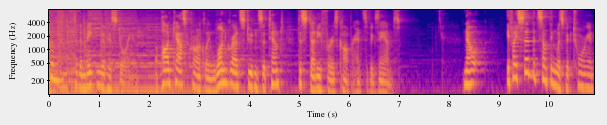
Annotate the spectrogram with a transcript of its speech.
Welcome to The Making of Historian, a podcast chronicling one grad student's attempt to study for his comprehensive exams. Now, if I said that something was Victorian,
